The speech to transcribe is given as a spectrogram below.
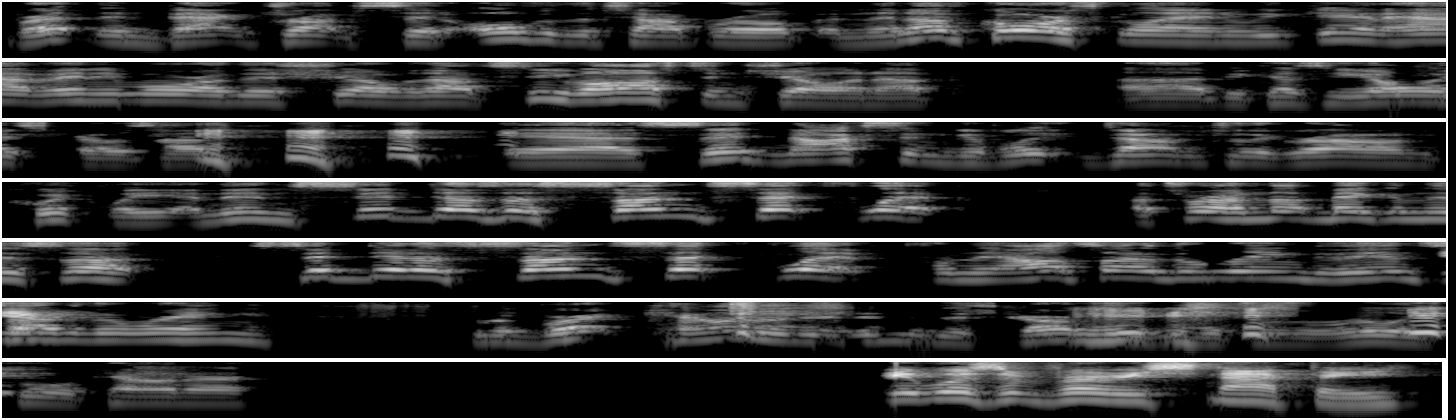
Bret then backdrops Sid over the top rope, and then of course, Glenn, we can't have any more of this show without Steve Austin showing up uh, because he always shows up. yeah, Sid knocks him completely down to the ground quickly, and then Sid does a sunset flip. That's right, I'm not making this up. Sid did a sunset flip from the outside of the ring to the inside Yep. of the ring. But Bret countered it into the sharpshooter, which was a really cool counter. it wasn't very snappy.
